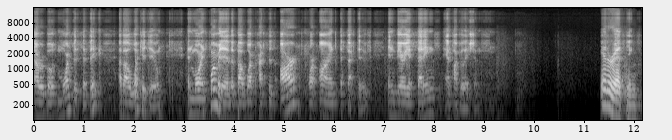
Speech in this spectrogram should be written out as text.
that were both more specific about what to do and more informative about what practices are or aren't effective in various settings and populations. Interesting.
